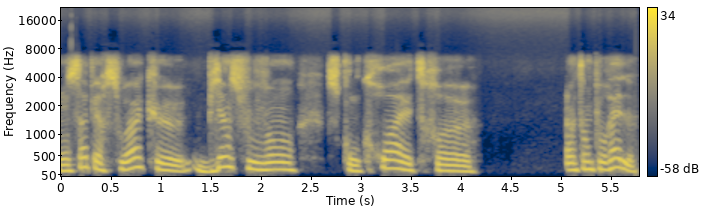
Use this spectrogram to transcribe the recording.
on s'aperçoit que bien souvent, ce qu'on croit être euh, intemporel,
